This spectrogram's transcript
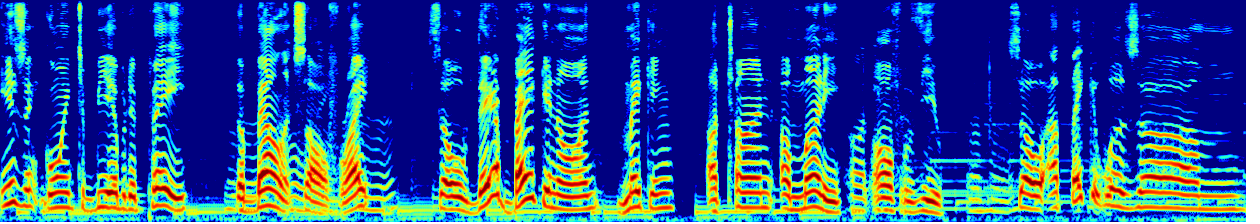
isn't going to be able to pay the mm-hmm. balance off, right? So they're banking on making a ton of money On off of you. Hmm So I think it was um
